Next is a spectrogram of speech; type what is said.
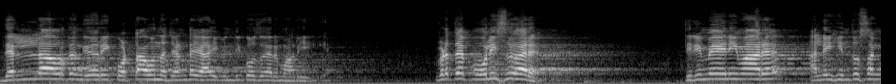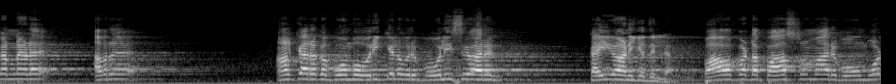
ഇതെല്ലാവർക്കും കയറി കൊട്ടാവുന്ന ചെണ്ടയായി ബിന്ദിക്കോസുകാർ മാറിയിരിക്കുക ഇവിടുത്തെ പോലീസുകാര് തിരുമേനിമാര് അല്ലെങ്കിൽ ഹിന്ദു സംഘടനയുടെ അവർ ആൾക്കാരൊക്കെ പോകുമ്പോൾ ഒരിക്കലും ഒരു പോലീസുകാരൻ കൈ കാണിക്കത്തില്ല. പാവപ്പെട്ട പാസ്റ്റർമാർ പോകുമ്പോൾ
